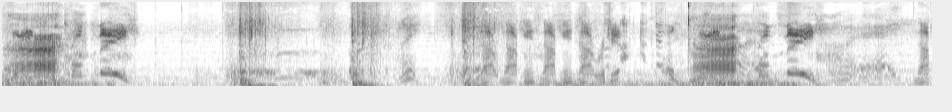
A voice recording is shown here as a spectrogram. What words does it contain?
Ah, Not, not, not, not, not, get ah. from me! Not,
